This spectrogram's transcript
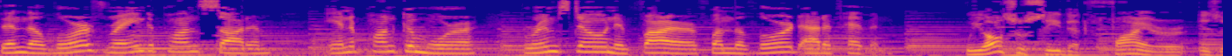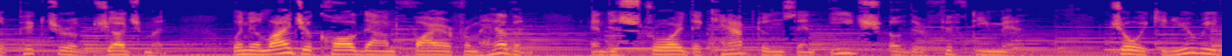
Then the Lord rained upon Sodom and upon Gomorrah brimstone and fire from the Lord out of heaven. We also see that fire is a picture of judgment when Elijah called down fire from heaven and destroyed the captains and each of their 50 men. Joey, can you read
